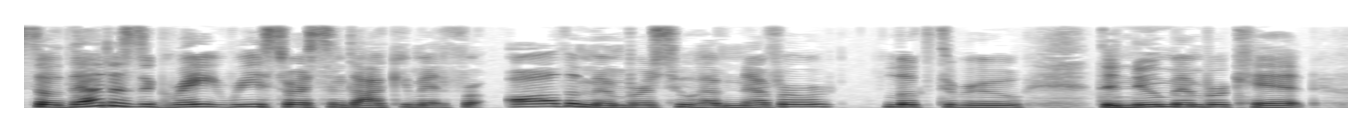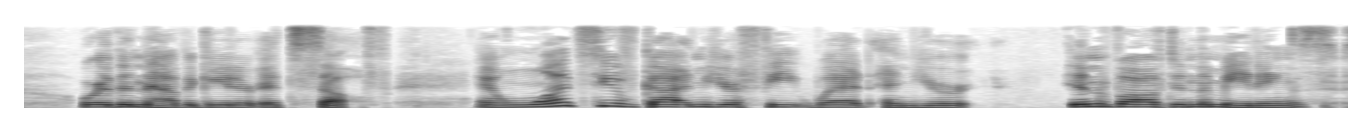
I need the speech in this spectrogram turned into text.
So, that is a great resource and document for all the members who have never looked through the new member kit or the navigator itself. And once you've gotten your feet wet and you're involved in the meetings,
